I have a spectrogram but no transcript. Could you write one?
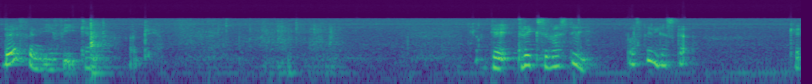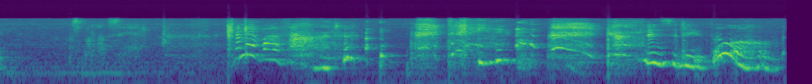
Du är för nyfiken. Okej. Okej, Trixie, var still. Var still, jag ska... Okej. Jag måste balansera. Nej men vad fan! Trixie! Kan du sluta av?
